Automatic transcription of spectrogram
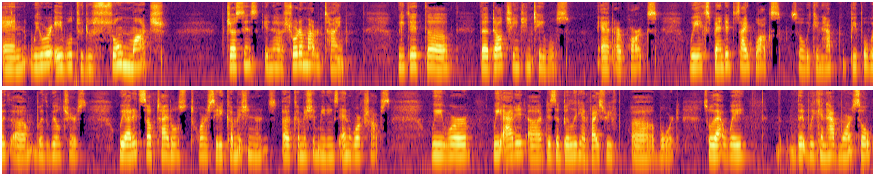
and we were able to do so much just in, in a short amount of time. We did the the adult changing tables at our parks. We expanded sidewalks so we can have people with um, with wheelchairs. We added subtitles to our city commissioners uh, commission meetings and workshops. We were we added a disability advisory uh, board so that way th- that we can have more. So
